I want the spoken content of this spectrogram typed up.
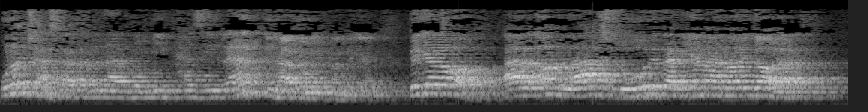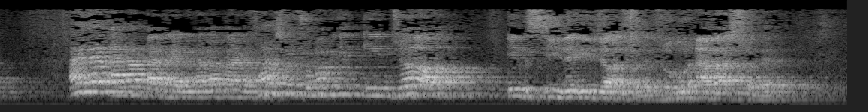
اونا که اصل عدم نقل رو میپذیرن این حرف رو می‌تونن بگن بگن آقا الان لفظ ظهور در یه معنای دارد. اگر عقب برگردیم عقب برگردیم. فرض کنید شما بگید اینجا این سیره ایجاد شده ظهور عوض شده.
